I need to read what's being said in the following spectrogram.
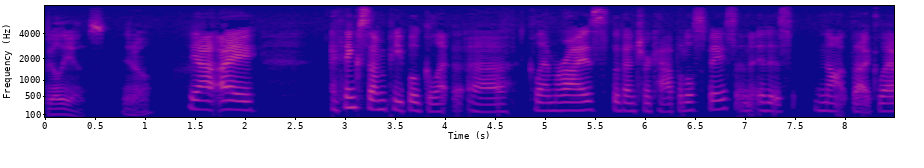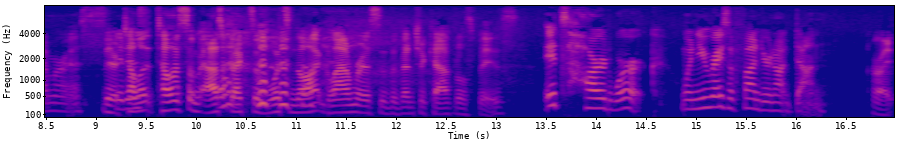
billions. You know. Yeah, I I think some people gla- uh, glamorize the venture capital space, and it is not that glamorous. There, It tell is- tell us some aspects of what's not glamorous of the venture capital space. It's hard work. When you raise a fund, you're not done. Right.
